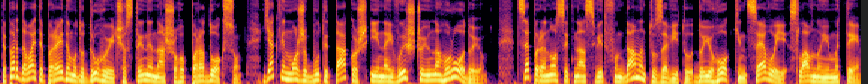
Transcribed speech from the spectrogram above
Тепер давайте перейдемо до другої частини нашого парадоксу. Як він може бути також і найвищою нагородою? Це переносить нас від фундаменту завіту до його кінцевої славної мети.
